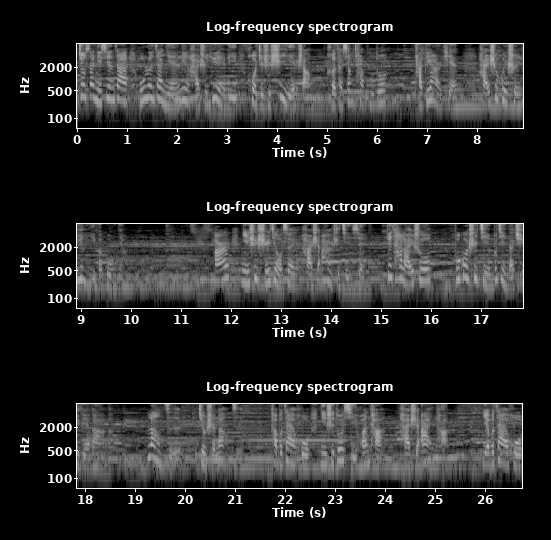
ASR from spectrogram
就算你现在无论在年龄还是阅历或者是事业上和他相差不多。他第二天还是会睡另一个姑娘，而你是十九岁还是二十几岁，对他来说不过是紧不紧的区别罢了。浪子就是浪子，他不在乎你是多喜欢他还是爱他，也不在乎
